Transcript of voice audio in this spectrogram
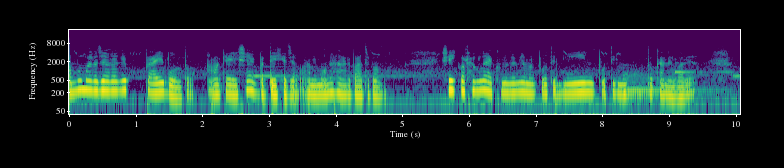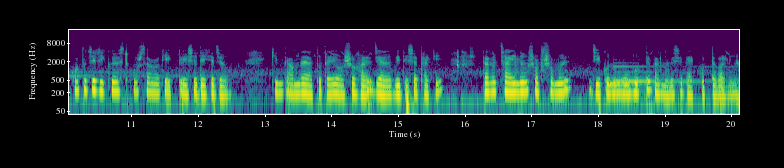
আম্মু মারা যাওয়ার আগে প্রায়ই বলতো, আমাকে এসে একবার দেখে যাও, আমি মনে হয় আর বাঁচবো না। সেই কথাগুলো এখনও জানি আমার প্রতিদিন প্রতি মুহূর্ত কানে বাজে। কত যে রিকোয়েস্ট করছে আমাকে একটু এসে দেখে যাও। কিন্তু আমরা এতটাই অসহায় যারা বিদেশে থাকি, তারা চাইলেও সবসময় যে কোনো মুহূর্তে বাংলাদেশে ব্যাক করতে পারি না।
